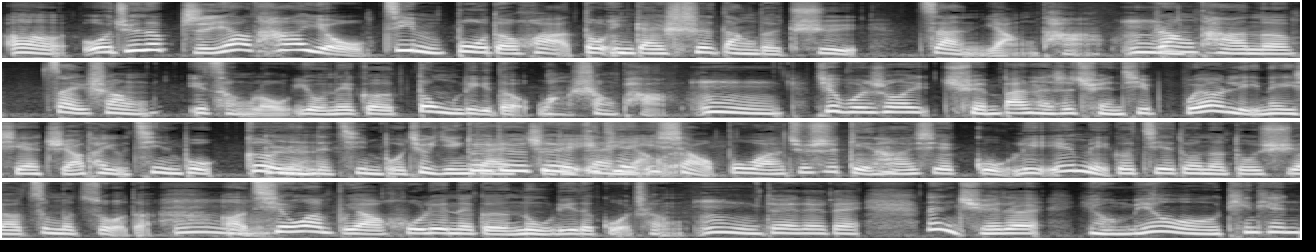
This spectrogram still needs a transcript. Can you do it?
嗯，我觉得只要他有进步的话，都应该适当的去赞扬他，让他呢。再上一层楼，有那个动力的往上爬。嗯，就不是说全班还是全期，不要理那些，只要他有进步，个人的进步就应该对对对，一天一小步啊，就是给他一些鼓励，因为每个阶段呢都需要这么做的。啊，千万不要忽略那个努力的过程。嗯，对对对。那你觉得有没有天天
